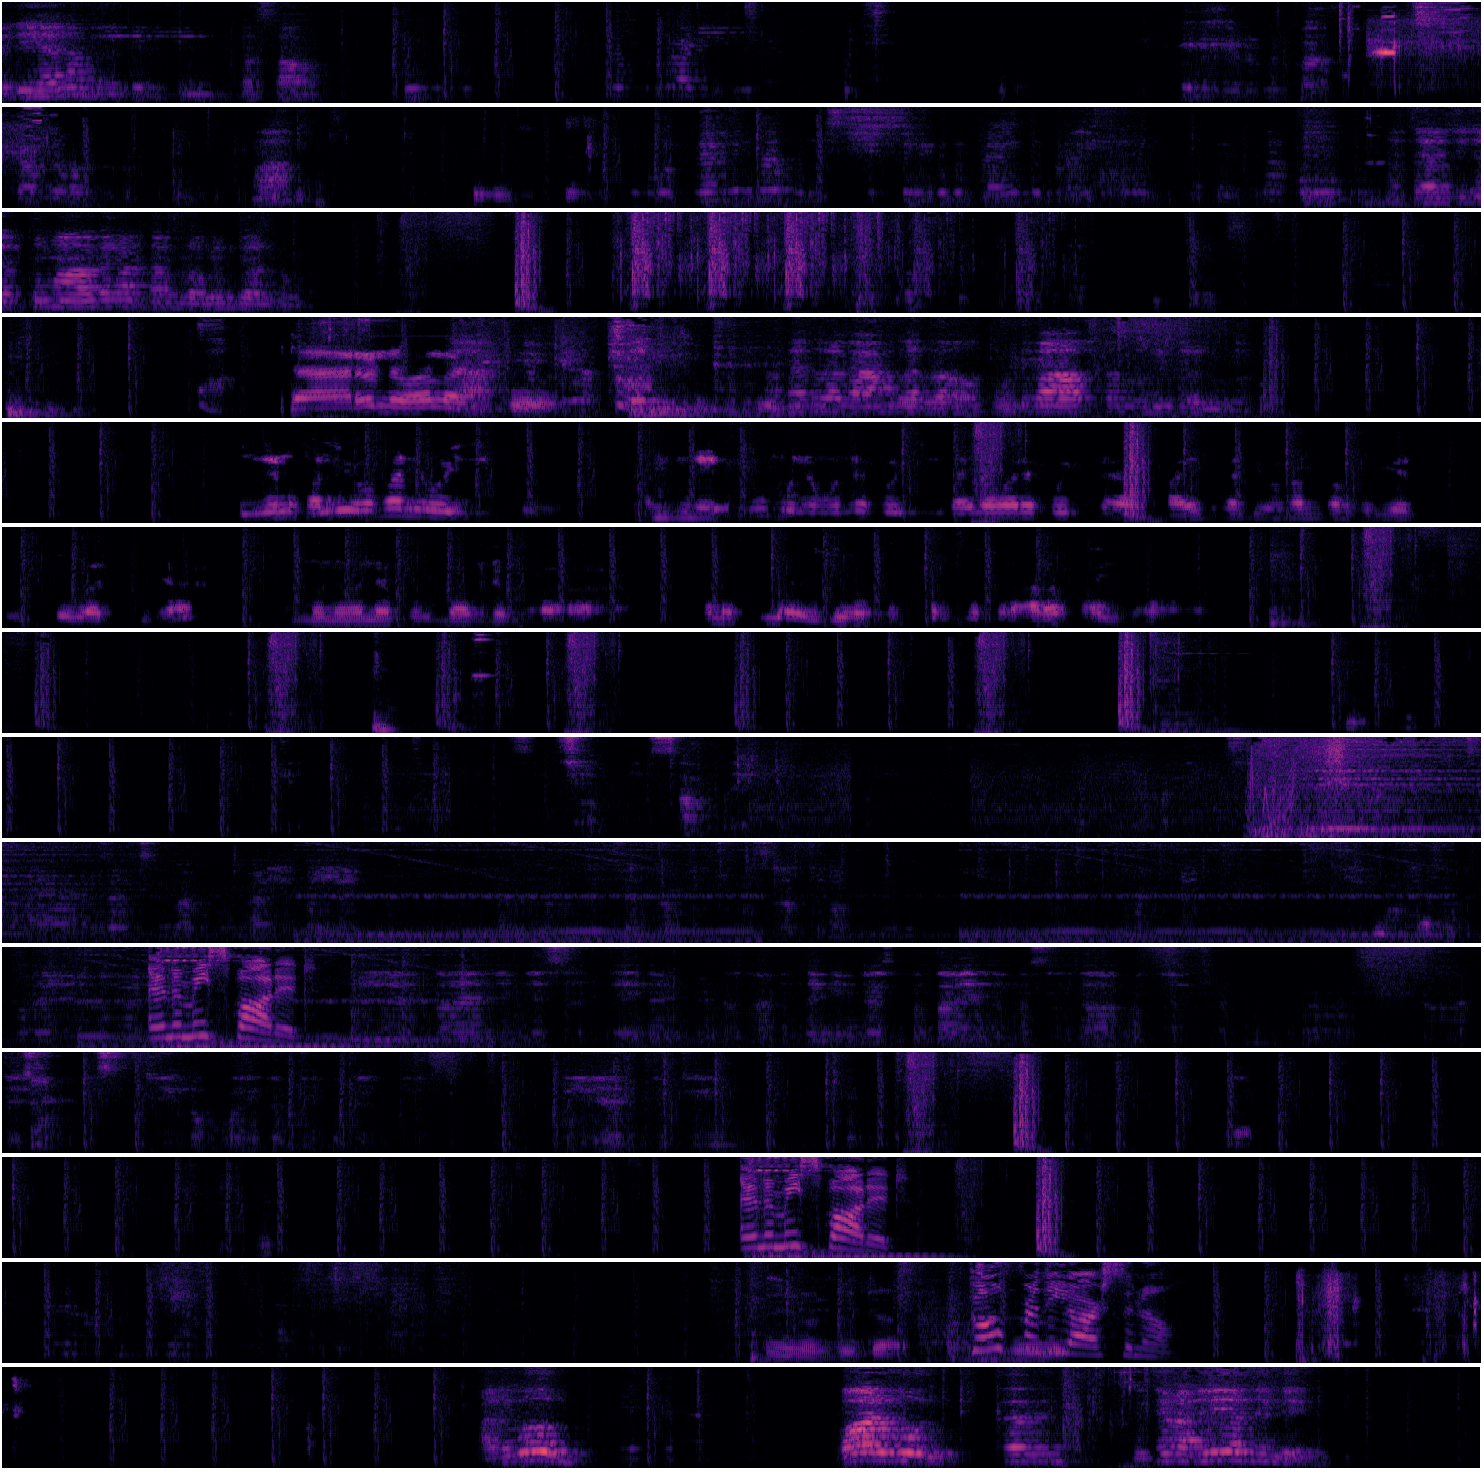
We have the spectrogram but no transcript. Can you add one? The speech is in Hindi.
ID है ना मेरे बताओ हाँ अच्छा अच्छा जब तुम आओगे ना तब लॉगिन कर लो। दारुण वाला हाँ? इसको मैं थोड़ा काम कर रहा हूँ तुम तो आप सब मुझे कर लूँगा। खाली होगा नहीं वही Itu muna-muna food na naman food na file na yung hamba ko yun. Ito ba siya? Muna-muna food na ba? Ano sila yun? Kapag mo sa araw file na. Something. Yeah, but it's Enemy spotted. Enemy spotted. Go for the arsenal. अरे बोल बोल बोल मुझे नहीं आते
